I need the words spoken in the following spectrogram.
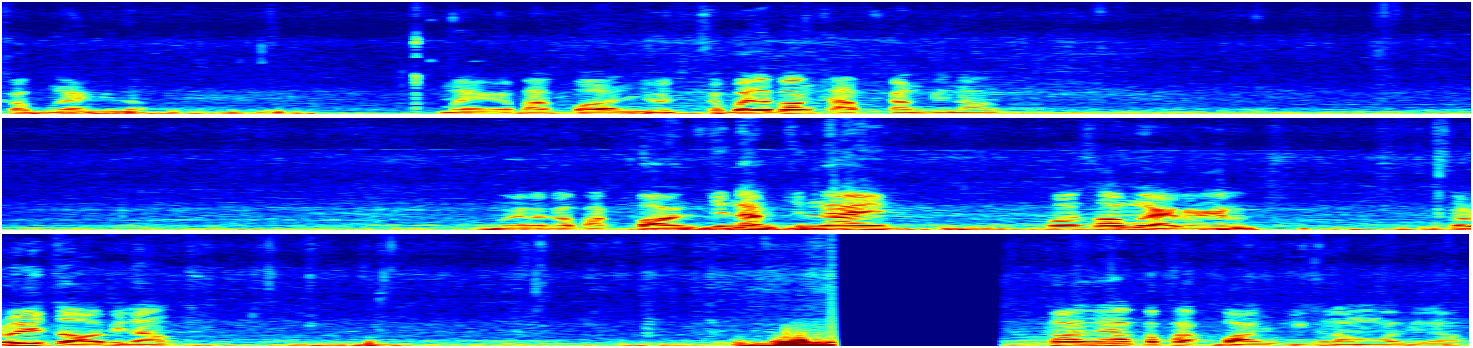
เขาเมื่อยพี่น้องเหมือนกับพักผ่อนยุดกับบริบังคับกันพี่น้องเหมือนแล้วก็พักผ่อนกินน้ำกินในพอซ้อมเหนื่อยแล้วก็ลุยต่อพี่น้องตอนนี้ก็พักผ่อนกินขนมก่อนพี่น้อง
